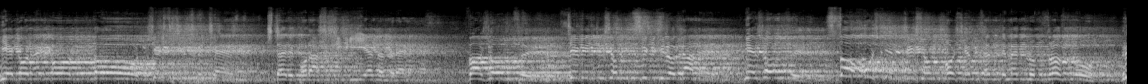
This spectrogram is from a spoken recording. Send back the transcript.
Jego rekord to 10 zwycięstw, 4 porażki i 1 remis. Pedro trouxe no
